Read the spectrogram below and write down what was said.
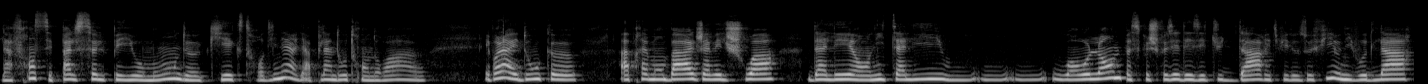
la France, c'est pas le seul pays au monde qui est extraordinaire. Il y a plein d'autres endroits. Et voilà. Et donc, après mon bac, j'avais le choix d'aller en Italie ou, en Hollande parce que je faisais des études d'art et de philosophie. Au niveau de l'art,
